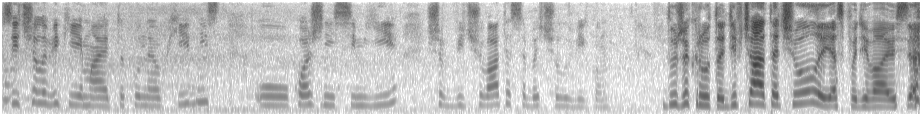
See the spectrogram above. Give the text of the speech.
Всі чоловіки мають таку необхідність у кожній сім'ї, щоб відчувати себе чоловіком. Дуже круто. Дівчата чули, я сподіваюся.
